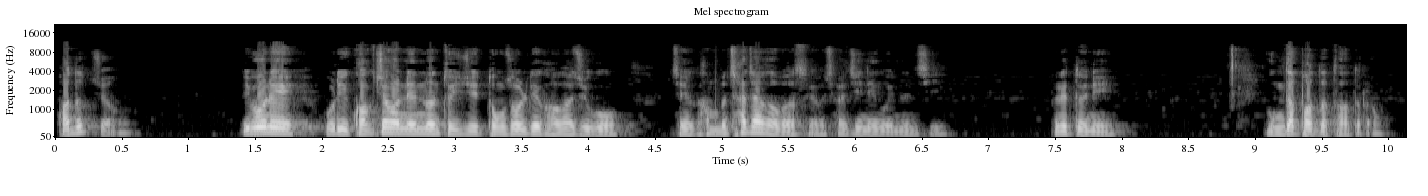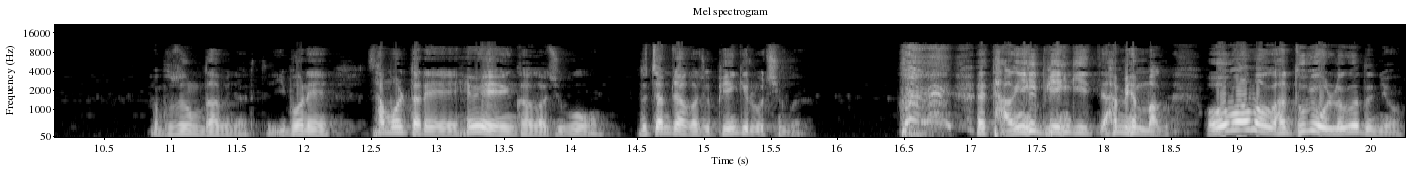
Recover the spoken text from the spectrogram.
받았죠. 이번에 우리 곽정환 랩런트 이제 동서울대 가가지고 제가 한번 찾아가 봤어요. 잘 지내고 있는지. 그랬더니 응답받았다 하더라고. 무슨 응답이냐 그랬더니 이번에 3월 달에 해외여행 가가지고 늦잠 자가지고 비행기를 놓친 거예요. 당일 비행기 하면 막 어마어마하고 한 두배 오르거든요.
